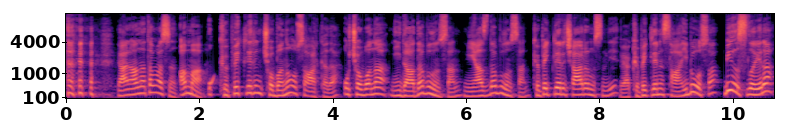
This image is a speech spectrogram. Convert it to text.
Yani anlatamazsın. Ama o köpeklerin çobanı olsa arkada, o çobana nidada bulunsan, niyazda bulunsan, köpekleri çağırır mısın diye veya köpeklerin sahibi olsa bir ıslığıyla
